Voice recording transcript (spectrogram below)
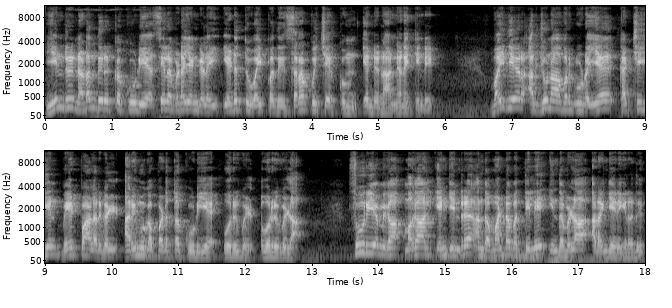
இன்று நடந்திருக்கக்கூடிய சில விடயங்களை எடுத்து வைப்பது சிறப்பு சேர்க்கும் என்று நான் நினைக்கின்றேன். வைத்தியர் அர்ஜுனா அவர்களுடைய கட்சியின் வேட்பாளர்கள் அறிமுகப்படுத்தக்கூடிய ஒரு ஒரு விழா. சூரிய மிகா மகால் என்கின்ற அந்த மண்டபத்திலே இந்த விழா அரங்கேறுகிறது.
